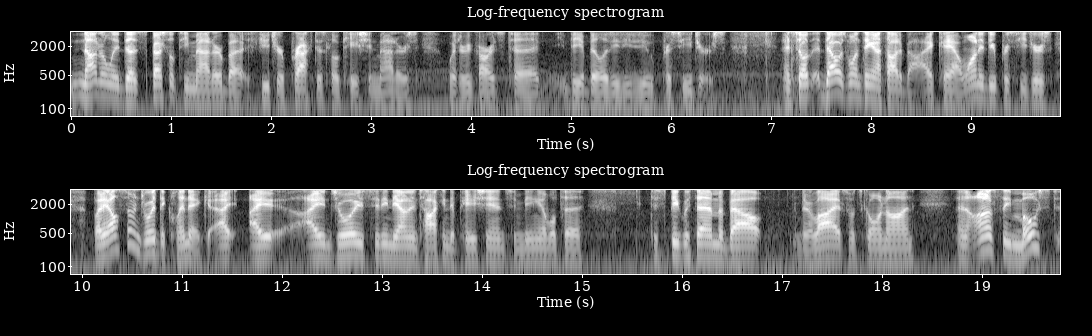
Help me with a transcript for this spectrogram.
not only does specialty matter, but future practice location matters with regards to the ability to do procedures. And so that was one thing I thought about. Okay, I want to do procedures, but I also enjoyed the clinic. I, I, I enjoy sitting down and talking to patients and being able to, to speak with them about their lives, what's going on. And honestly, most,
